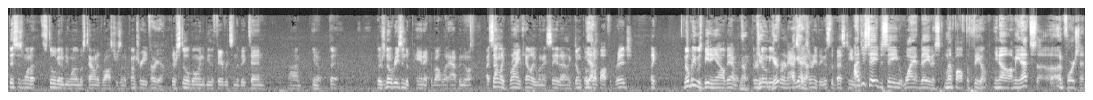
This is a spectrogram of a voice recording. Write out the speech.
this is one of still going to be one of the most talented rosters in the country. oh, yeah. They're still going to be the favorites in the Big Ten. Um, you know, the, there's no reason to panic about what happened to. him. I sound like Brian Kelly when I say that. Like, don't go Yeah. jump off the bridge. Like, nobody was beating Alabama. No. like, there's Get- no need get- for an asterisk or anything. This is the best team. I on- just hate to see Wyatt Davis limp off the field. You know, I mean that's uh, unfortunate.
